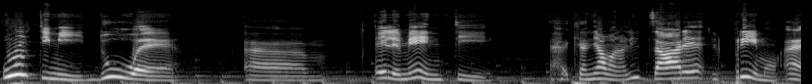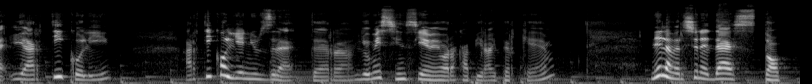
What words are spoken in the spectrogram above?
Ultimi due eh, elementi che andiamo a analizzare, il primo è gli articoli, articoli e newsletter, li ho messi insieme, ora capirai perché. Nella versione desktop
